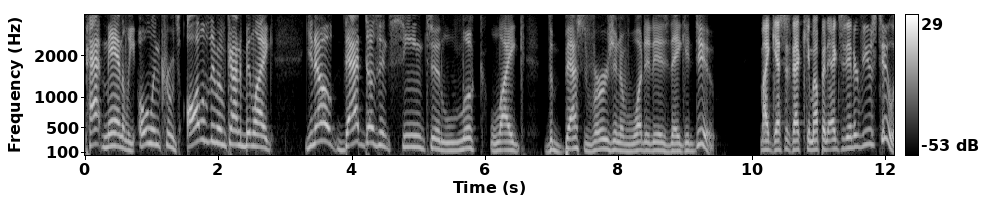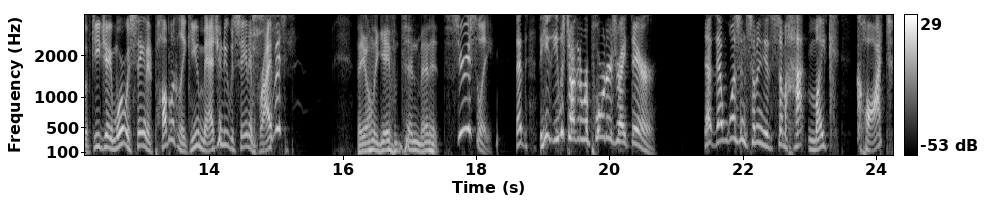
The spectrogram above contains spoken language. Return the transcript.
Pat Mannelly, Olin Kreutz, all of them have kind of been like, you know, that doesn't seem to look like the best version of what it is they could do. My guess is that came up in exit interviews too. If DJ Moore was saying it publicly, can you imagine he was saying it in private? They only gave him 10 minutes. Seriously. That he, he was talking to reporters right there. That that wasn't something that some hot mic caught.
